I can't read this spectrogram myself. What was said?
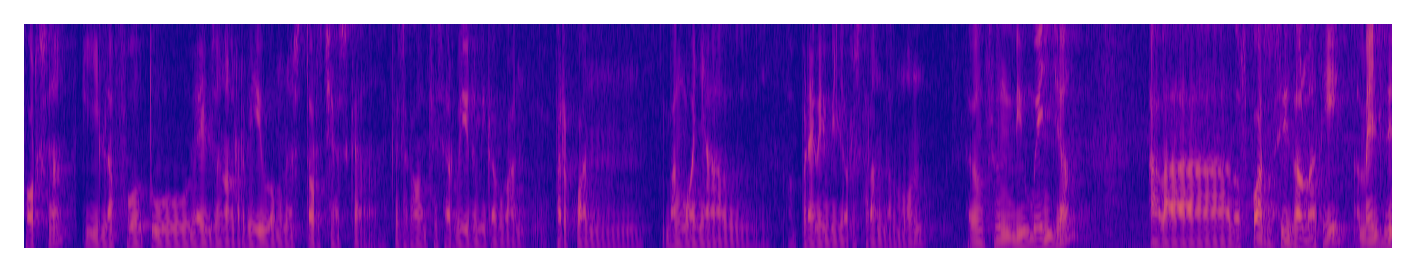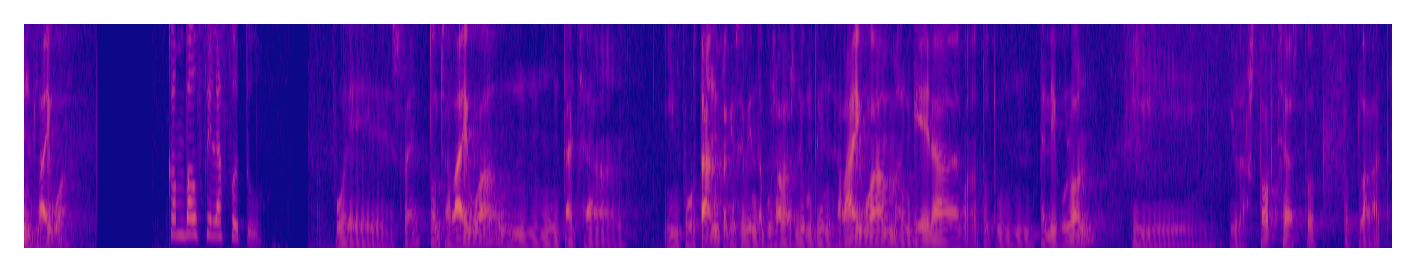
força, i la foto d'ells en el riu amb unes torxes que, que és la que van fer servir una mica quan, per quan van guanyar el, el Premi Millor Restaurant del Món. La vam fer un diumenge a les dos quarts de sis del matí, amb ells dins l'aigua. Com vau fer la foto? pues, res, tots a l'aigua, un muntatge important perquè s'havien de posar les llums dins de l'aigua, mangueres, bueno, tot un pel·lículon i, i les torxes, tot, tot plegat.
